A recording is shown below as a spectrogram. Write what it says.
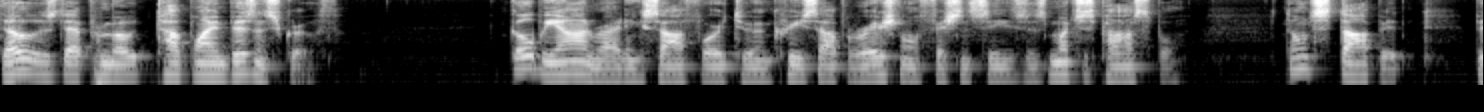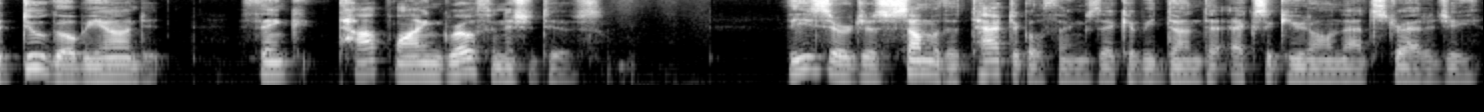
those that promote top line business growth. Go beyond writing software to increase operational efficiencies as much as possible. Don't stop it, but do go beyond it. Think top line growth initiatives. These are just some of the tactical things that could be done to execute on that strategy.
